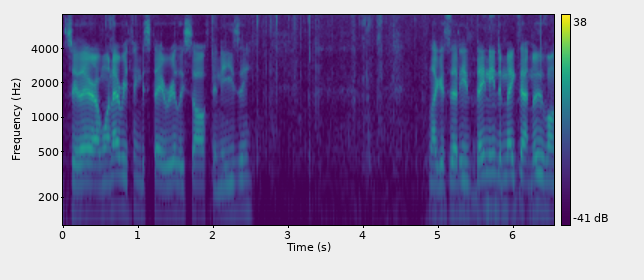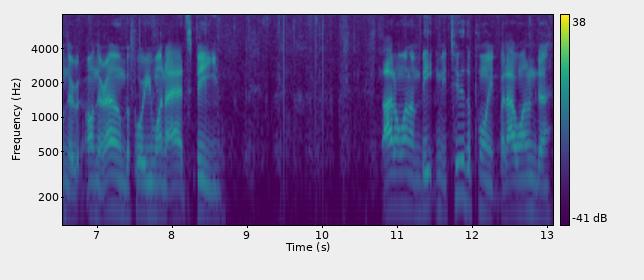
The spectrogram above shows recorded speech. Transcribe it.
See there, I want everything to stay really soft and easy. Like I said, he, they need to make that move on their, on their own before you want to add speed. I don't want them beating me to the point, but I want them to,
